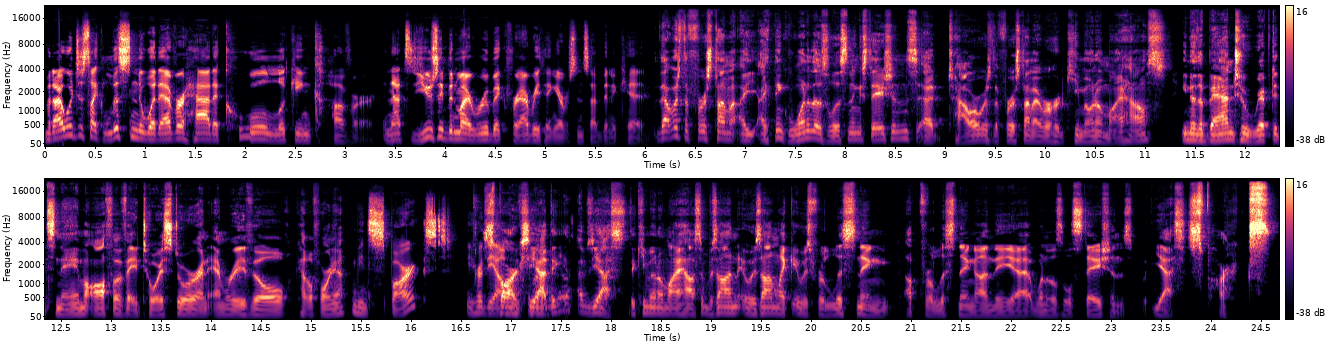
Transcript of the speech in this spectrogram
but I would just like listen to whatever had a cool looking cover. And that's usually been my rubric for everything ever since I've been a kid. That was the first time I, I think one of those listening stations at Tower was the first time I ever heard Kimono My House. You know, the band who ripped its name off of a toy store in Emeryville, California. I mean, Sparks? You heard the Sparks, yeah, the, yes, the Kimono My House. It was on. It was on like it was for listening, up for listening on the uh, one of those little stations. But yes, Sparks.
